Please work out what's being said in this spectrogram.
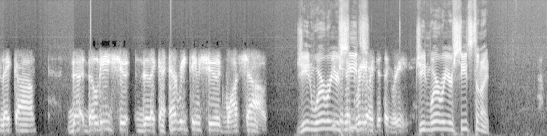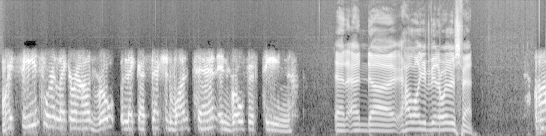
like uh, the the league should like uh, every team should watch out. Gene, where were you your seats? Agree or disagree. Gene, where were your seats tonight? My seats were like around row like a section one ten in row fifteen. And and uh, how long have you been an Oilers fan? Uh,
